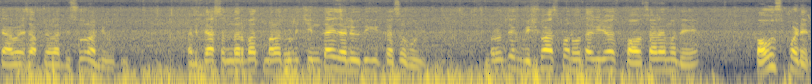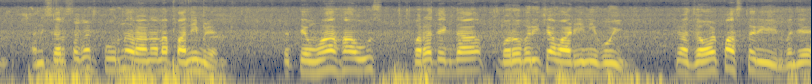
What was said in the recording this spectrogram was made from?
त्यावेळेस आपल्याला दिसून आली होती. आणि त्या संदर्भात मला थोडी चिंताही झाली होती की कसं होईल. परंतु एक विश्वास पण होता की ज्यावेळेस पावसाळ्यामध्ये पाऊस पडेल आणि सरसगट पूर्ण रानाला पाणी मिळेल तर तेव्हा हा ऊस परत एकदा बरोबरीच्या वाढीने होईल किंवा जवळपास तरी येईल. म्हणजे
